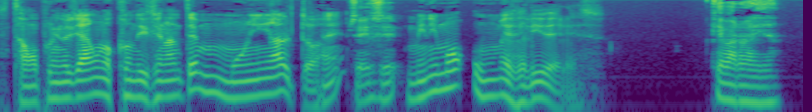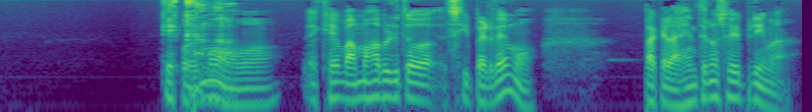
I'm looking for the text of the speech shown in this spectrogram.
Estamos poniendo ya unos condicionantes muy altos, ¿eh? Sí, sí. Mínimo un mes de líderes. Qué barbaridad. Qué escándalo. Es que vamos a abrir todo. Si perdemos, para que la gente no se deprima,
